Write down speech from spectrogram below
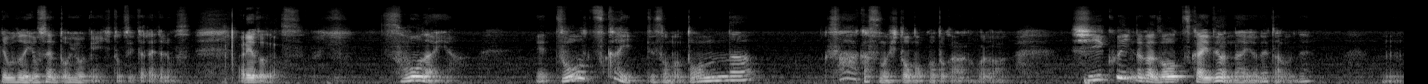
ということで予選投票権一ついただいております。ありがとうございます。そうなんや。え、象使いってその、どんなサーカスの人のことかなこれは。飼育員とか象使いではないよね、多分ね。うん。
